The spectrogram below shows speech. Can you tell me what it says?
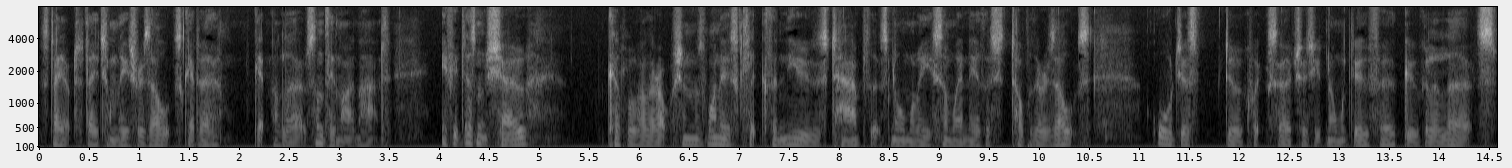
stay up to date on these results, get a get an alert, something like that. If it doesn't show, a couple of other options. One is click the News tab that's normally somewhere near the top of the results, or just do a quick search as you'd normally do for Google Alerts.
